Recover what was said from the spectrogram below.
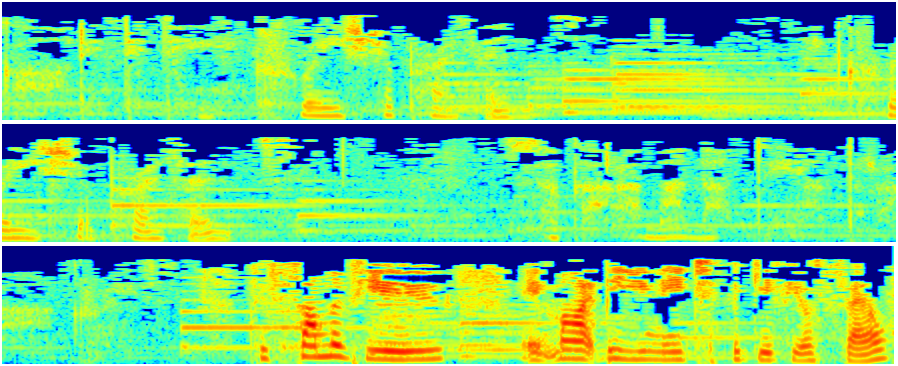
God increase your presence. Increase your presence. For some of you, it might be you need to forgive yourself.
